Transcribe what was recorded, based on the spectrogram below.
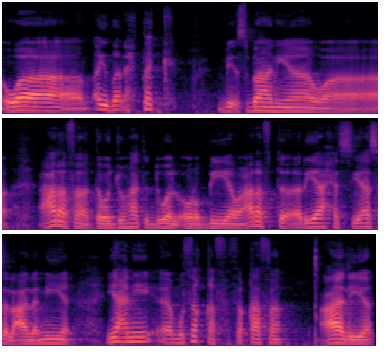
وأيضا احتك بإسبانيا وعرف توجهات الدول الأوروبية وعرف رياح السياسة العالمية. يعني مثقف ثقافة عالية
